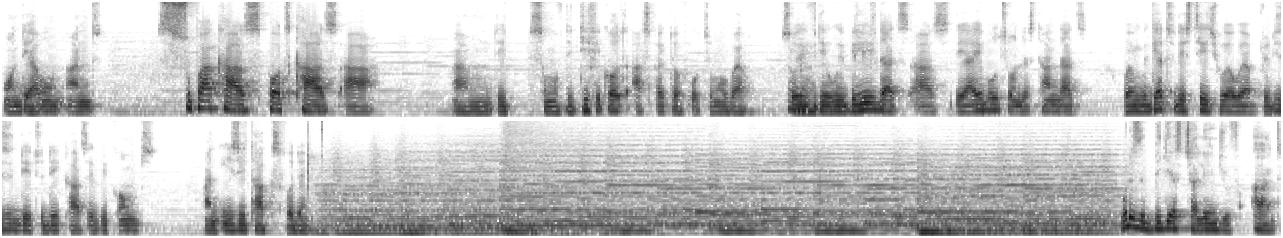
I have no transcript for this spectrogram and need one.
on their own. And supercars, sports cars are um, the, some of the difficult aspect of automobile. So if they, we believe that as they are able to understand that when we get to the stage where we are producing day-to-day cars, it becomes an easy task for them. What is the biggest challenge you've had,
